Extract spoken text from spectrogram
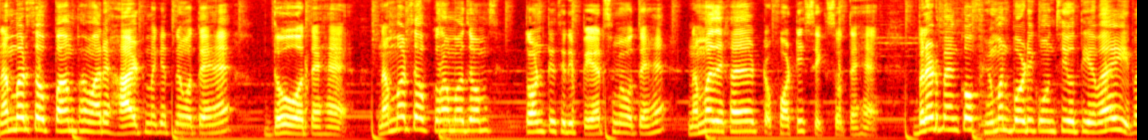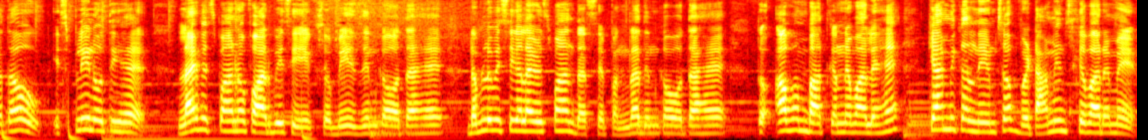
नंबर्स ऑफ़ पंप हमारे हार्ट में कितने होते हैं? दो होते हैं। Numbers of chromosomes twenty three pairs में होते हैं। नंबर देखा जाए तो फोर्टी सिक्स होते हैं। Blood bank of human body कौन सी होती है भाई? बताओ। स्प्लीन होती है। लाइफ स्पान ऑफ़ आरबीसी 120 दिन का होता है। डब्ल्यूबीसी का लाइफ स्पान 10 से 15 दिन का होता है। तो अब हम बात करने वाले हैं केमिकल नेम्स ऑफ़ विटामिन के बारे में।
